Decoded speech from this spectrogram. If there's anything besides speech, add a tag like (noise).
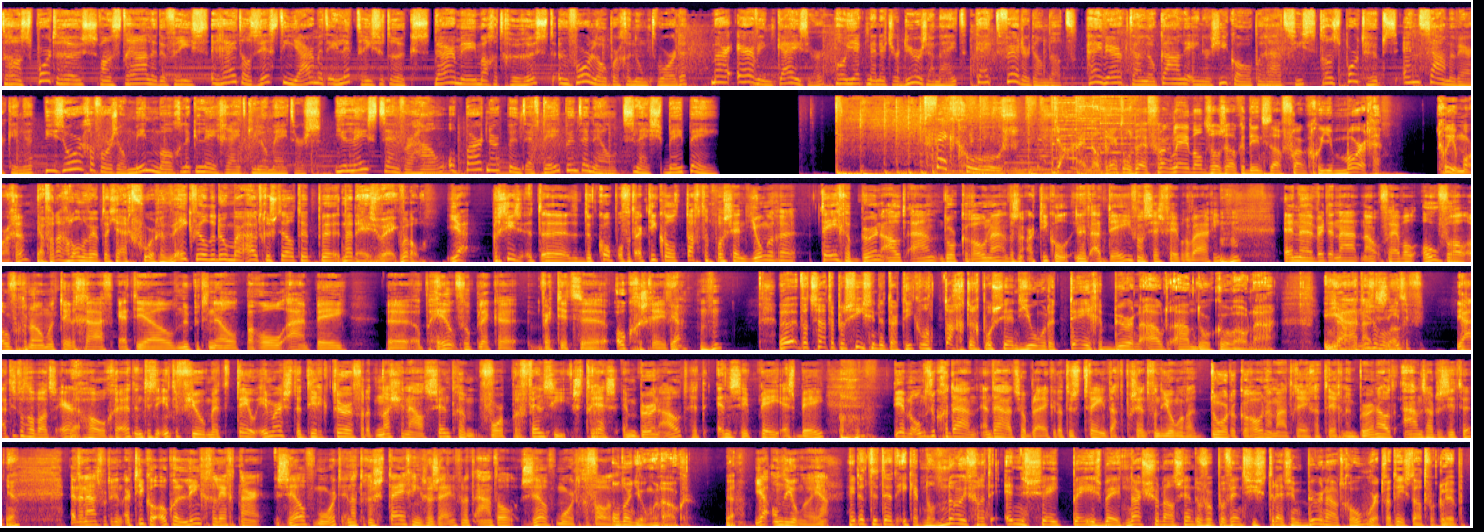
Transportreus van Stralen de Vries rijdt al 16 jaar met elektrische trucks. Daarmee mag het gerust een voorloper genoemd worden. Maar Erwin Keizer, projectmanager duurzaamheid, kijkt verder dan dat. Hij werkt aan lokale energiecoöperaties, transporthubs en samenwerkingen... die zorgen voor zo min mogelijk leegrijdkilometers. Je leest zijn verhaal op partner.fd.nl slash bp. Factgoeroes. Ja, en dat brengt ons bij Frank Leeman, zoals elke dinsdag. Frank, goedemorgen. Goedemorgen. Ja, vandaag een onderwerp dat je eigenlijk vorige week wilde doen... maar uitgesteld hebt uh, naar deze week. Waarom? Ja, precies. Het, uh, de kop of het artikel 80% jongeren tegen burn-out aan door corona. Dat was een artikel in het AD van 6 februari. Mm -hmm. En uh, werd daarna nou, vrijwel overal overgenomen. Telegraaf, RTL, Nu.nl, Parool, ANP. op heel veel plekken werd dit ook geschreven. Ja? Mm -hmm. Wat staat er precies in het artikel? 80% jongeren tegen burn-out aan door corona. Ja, nou, dat is al wat. Ja, het is toch wel wat erg ja. hoog. Hè? En het is een interview met Theo Immers, de directeur van het Nationaal Centrum voor Preventie, Stress en Burn-out, het NCPSB. Die hebben een onderzoek gedaan en daaruit zou blijken dat dus 82% van de jongeren door de coronamaatregelen tegen een burn-out aan zouden zitten. Ja. En daarnaast wordt er in het artikel ook een link gelegd naar zelfmoord en dat er een stijging zou zijn van het aantal zelfmoordgevallen. Onder jongeren ook. Ja. ja, onder jongeren, ja. Hey, dat, ik heb nog nooit van het NCPSB, het Nationaal Centrum voor Preventie, Stress en Burn-out, gehoord. Wat is dat voor club?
